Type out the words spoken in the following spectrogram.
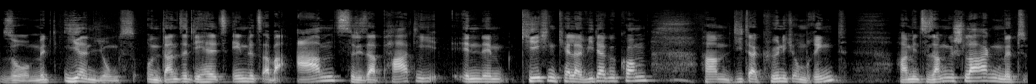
so mit ihren Jungs. Und dann sind die Hells Angels aber abends zu dieser Party in dem Kirchenkeller wiedergekommen, haben Dieter König umringt, haben ihn zusammengeschlagen mit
